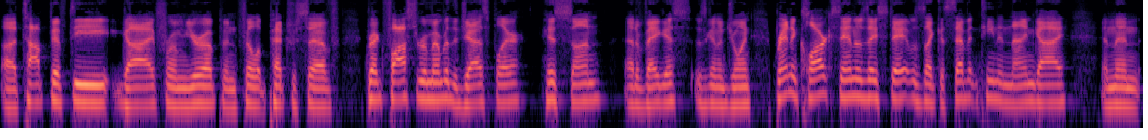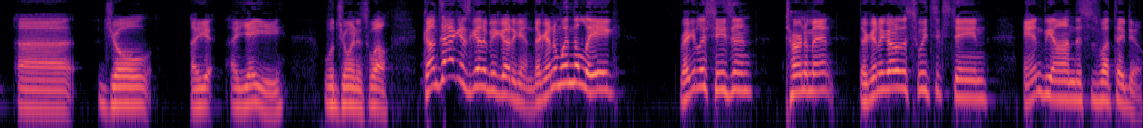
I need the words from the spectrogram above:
a top 50 guy from Europe and Filip Petrusev. Greg Foster, remember the jazz player? His son out of Vegas is going to join. Brandon Clarke, San Jose State, was like a 17 and 9 guy. And then uh, Joel Ay- Ayayi will join as well. Gonzaga is going to be good again. They're going to win the league, regular season, tournament. They're going to go to the Sweet 16 and beyond. This is what they do.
